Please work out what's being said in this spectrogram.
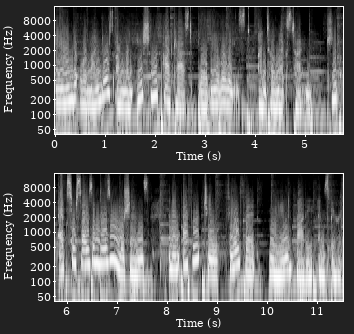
and reminders on when each new podcast will be released. Until next time, keep exercising those emotions in an effort to feel fit, mind, body, and spirit.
